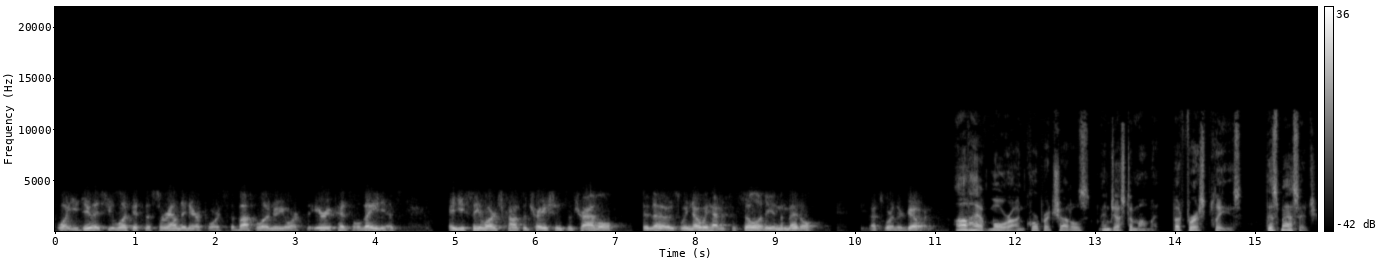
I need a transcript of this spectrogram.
What you do is you look at the surrounding airports, the Buffalo, New York, the Erie, Pennsylvania, and you see large concentrations of travel to those, we know we have a facility in the middle. That's where they're going. I'll have more on corporate shuttles in just a moment. But first, please, this message.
